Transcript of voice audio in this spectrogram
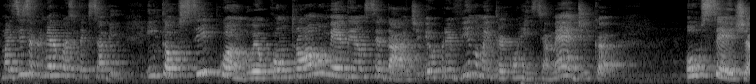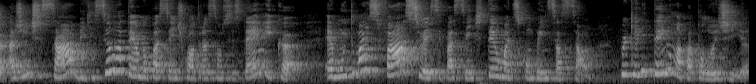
Mas isso é a primeira coisa que você tem que saber. Então, se quando eu controlo o medo e a ansiedade, eu previno uma intercorrência médica, ou seja, a gente sabe que se eu atendo o paciente com alteração sistêmica, é muito mais fácil esse paciente ter uma descompensação, porque ele tem uma patologia.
